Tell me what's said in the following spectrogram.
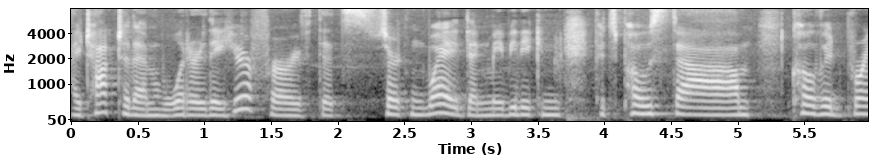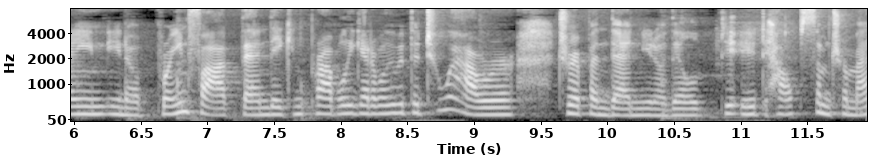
I talk to them. What are they here for? If it's certain way, then maybe they can. If it's post um, COVID brain, you know, brain fog, then they can probably get away with the two hour trip, and then you know they'll it helps them tremendously.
